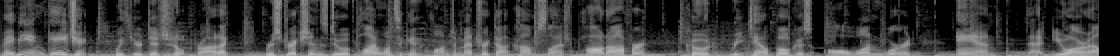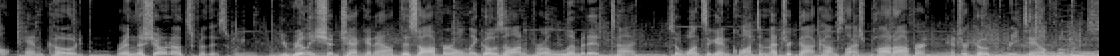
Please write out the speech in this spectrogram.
maybe engaging with your digital product. Restrictions do apply. Once again, quantummetric.com slash pod offer, code retail focus, all one word, and that URL and code are in the show notes for this week. You really should check it out. This offer only goes on for a limited time. So once again, quantummetric.com slash pod offer, enter code retail focus.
